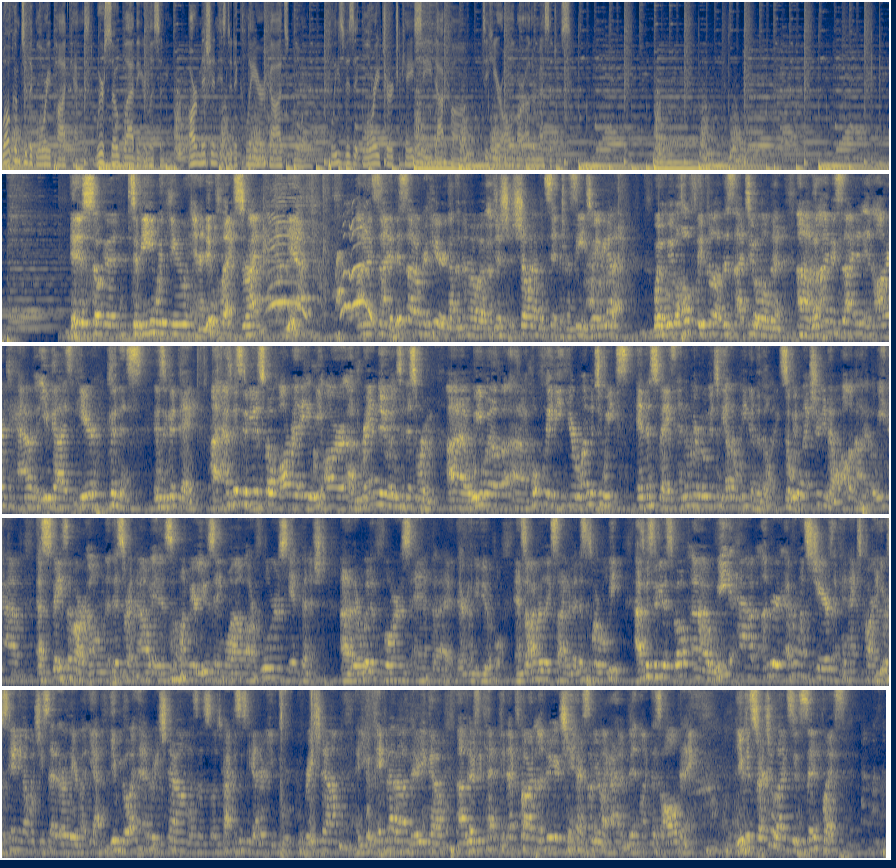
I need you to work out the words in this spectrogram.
Welcome to the Glory Podcast. We're so glad that you're listening. Our mission is to declare God's glory. Please visit glorychurchkc.com to hear all of our other messages. It is so good to be with you in a new place, right? Yeah. I'm excited. This side over here got the memo of just showing up and sitting in the seats. We, we gotta, we, we will hopefully fill up this side too a little bit. Uh, but I'm excited and honored to have you guys here. Goodness, it is a good day. Uh, as Mr. Vita spoke already, we are uh, brand new into this room. Uh, we will uh, hopefully be here one to two weeks in this space, and then we are moving to the other wing of the building. So we will make sure you know all about it. But we have a space of our own. This right now is one we are using while our floors get finished. Uh, they're wooden floors, and uh, they're going to be beautiful. And so I'm really excited that this is where we'll be. As Ms. Davida spoke, uh, we have under everyone's chairs a Connect card. You were standing up when she said it earlier, but yeah, you can go ahead, reach down. Let's, let's, let's practice this together. You can reach down and you can pick that up. There you go. Uh, there's a Connect card under your chair. Some of you are like, I haven't been like this all day. You can stretch your legs to the same place.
